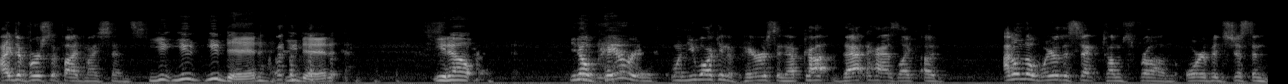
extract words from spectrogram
I diversified my sense. You you you did. You did. you know. You know Paris. When you walk into Paris and Epcot, that has like a. I don't know where the scent comes from, or if it's just an,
